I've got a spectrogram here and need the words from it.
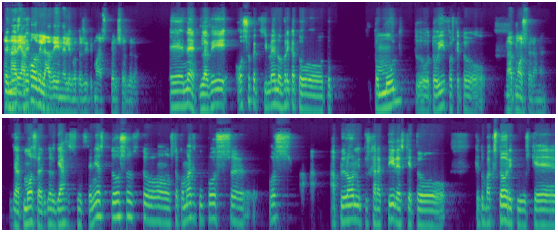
Σεναριακό δηλαδή είναι λίγο το ζήτημά σου περισσότερο. Ε, ναι, δηλαδή όσο πετυχημένο βρήκα το, το, το mood, το, το ύφος και το... Την ατμόσφαιρα, ναι. Την ατμόσφαιρα και την διάθεσης της ταινία, τόσο στο, στο κομμάτι του πώς, ε, πώς απλώνει τους χαρακτήρες και το, και το backstory τους και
